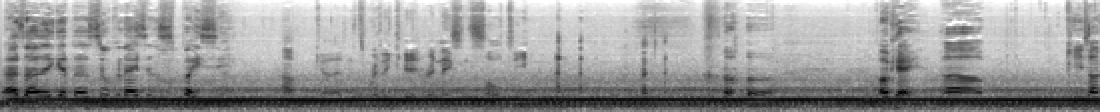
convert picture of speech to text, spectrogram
That's how they get the super nice and spicy. Oh god, it's really good. Really nice and salty. Okay, um, can you talk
